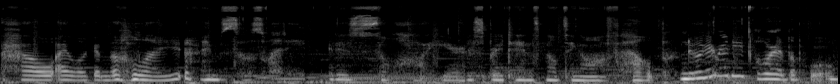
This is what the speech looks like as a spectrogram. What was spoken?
how I look in the light. I'm so sweaty. It is so hot here. My spray tan's melting off. Help. I'm gonna go get ready for the pool.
